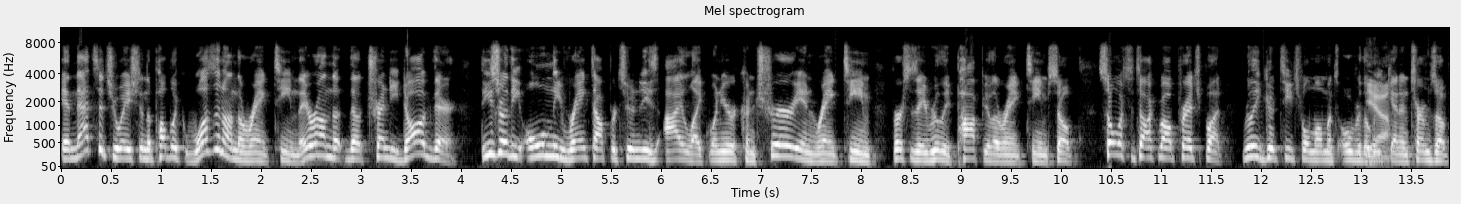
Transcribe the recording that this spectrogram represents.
in that situation, the public wasn't on the ranked team. They were on the, the trendy dog there. These are the only ranked opportunities I like when you're a contrarian ranked team versus a really popular ranked team. So, so much to talk about, Pritch, but really good teachable moments over the yeah. weekend in terms of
